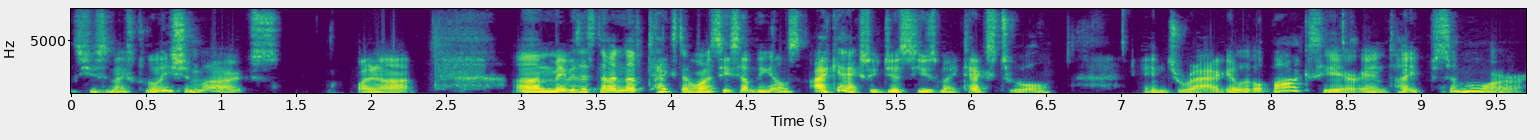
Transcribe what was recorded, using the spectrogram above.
Let's use some exclamation marks. Why not? Um, maybe that's not enough text. I want to see something else. I can actually just use my text tool and drag a little box here and type some more.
